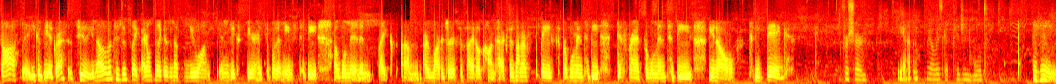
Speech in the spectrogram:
soft but you could be aggressive too you know? But it's just like i don't feel like there's enough nuance in the experience of what it means to be a woman in like um, our larger societal context. There's not enough space for women to be different for women to be you know to be big. For sure. Yeah We always get pigeonholed. hmm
